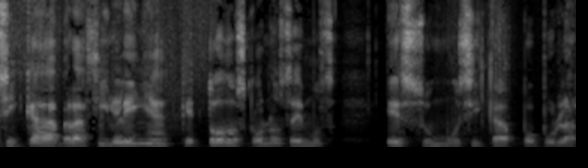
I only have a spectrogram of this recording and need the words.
música brasileña que todos conocemos es su música popular.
